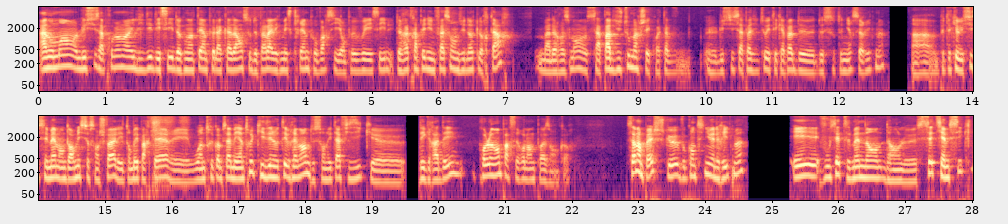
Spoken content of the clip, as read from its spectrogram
À un moment, Lucius a probablement eu l'idée d'essayer d'augmenter un peu la cadence ou de parler avec Mescrien pour voir si on peut essayer de rattraper d'une façon ou d'une autre le retard. Malheureusement, ça n'a pas du tout marché. Quoi. Euh, Lucius n'a pas du tout été capable de, soutenir ce rythme. Euh, Peut-être que Lucius est même endormi sur son cheval et est tombé par terre et, ou un truc comme ça. Mais un truc qui dénotait vraiment de son état physique euh, dégradé, probablement par ses relents de poison encore. Ça n'empêche que vous continuez le rythme et vous êtes maintenant dans le septième cycle.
